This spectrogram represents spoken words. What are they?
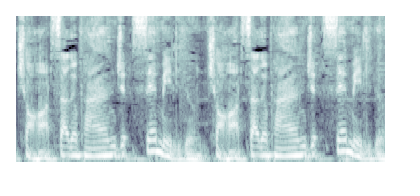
405 3 میلیون. 405 3 میلیون.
